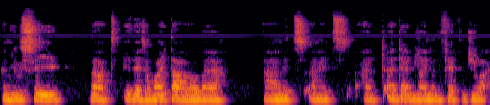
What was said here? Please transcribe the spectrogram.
and you'll see that there's a white arrow there and it's and it's a, a deadline of the 5th of July.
